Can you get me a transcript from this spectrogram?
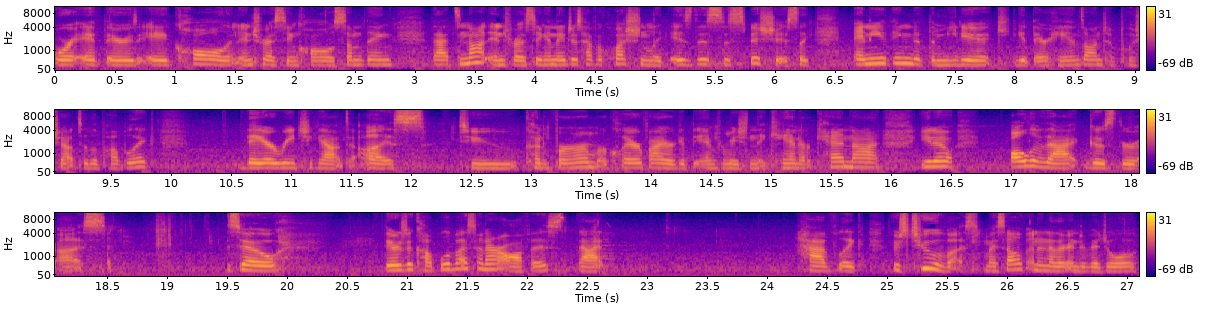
or if there's a call, an interesting call, something that's not interesting and they just have a question like, is this suspicious? Like anything that the media can get their hands on to push out to the public, they are reaching out to us to confirm or clarify or get the information they can or cannot. You know, all of that goes through us. So there's a couple of us in our office that have like, there's two of us, myself and another individual.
